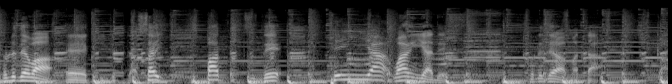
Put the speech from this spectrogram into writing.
それでは、えー聞いてください。スパッツで、てんやわんやです。それではまた次回、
